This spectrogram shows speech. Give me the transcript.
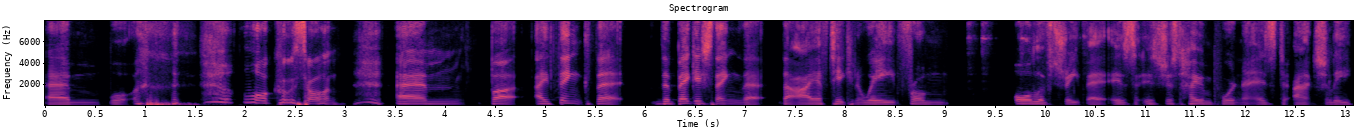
um what what goes on um but i think that the biggest thing that that i have taken away from all of street vet is is just how important it is to actually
